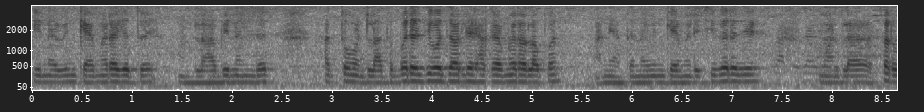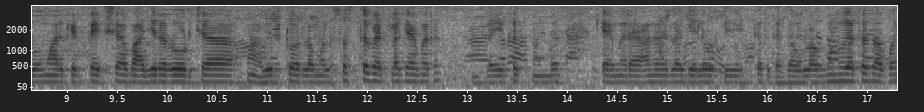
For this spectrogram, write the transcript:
की नवीन कॅमेरा घेतो आहे म्हटलं अभिनंदन. आता तो म्हटलं आता बरेच दिवस झाले ह्या कॅमेराला पण आणि आता नवीन कॅमेऱ्याची गरज आहे. म्हटलं सर्व मार्केटपेक्षा बाजीरा रोडच्या महावीर स्टोअरला मला स्वस्त भेटला कॅमेरा. म्हटलं एकच नंबर कॅमेरा आणायला गेलो की तर त्याचा व्लॉग बनवूयातच आपण.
